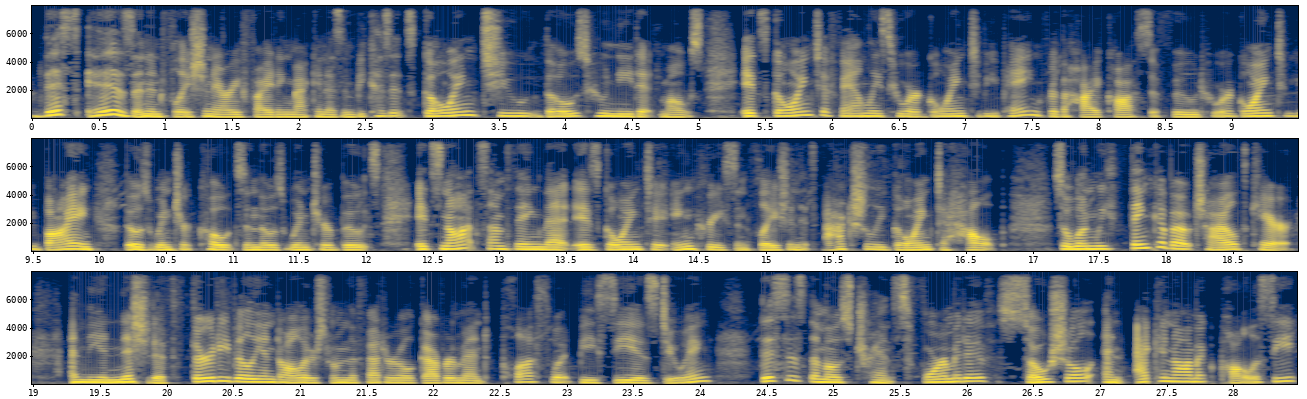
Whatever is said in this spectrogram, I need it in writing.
this is an inflationary fighting mechanism because it's going to those who need it most. It's going to families who are going to be paying for the high costs of food, who are going to be buying those winter coats and those winter boots. It's not something that is going to increase inflation, it's actually going to help. So when we think about childcare, and the initiative, $30 billion from the federal government, plus what BC is doing, this is the most transformative social and economic policy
